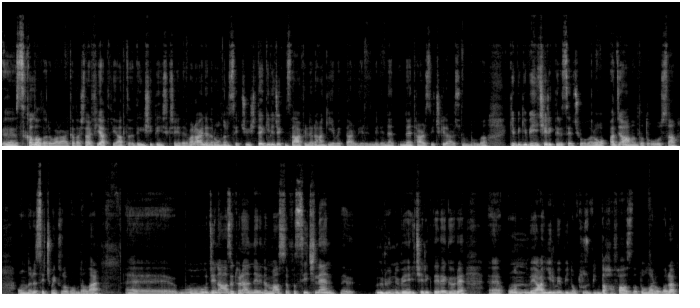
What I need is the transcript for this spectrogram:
e, skalaları var arkadaşlar. Fiyat fiyat değişik değişik şeyleri var. Aileler onları seçiyor. İşte gelecek misafirlere hangi yemekler verilmeli, ne, ne tarz içkiler sunmalı gibi gibi içerikleri seçiyorlar. O acı anında da olsa onları seçmek zorundalar. E, bu cenaze törenlerinin masrafı seçilen e, ürün ve içeriklere göre 10 veya 20 bin 30 bin daha fazla dolar olarak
